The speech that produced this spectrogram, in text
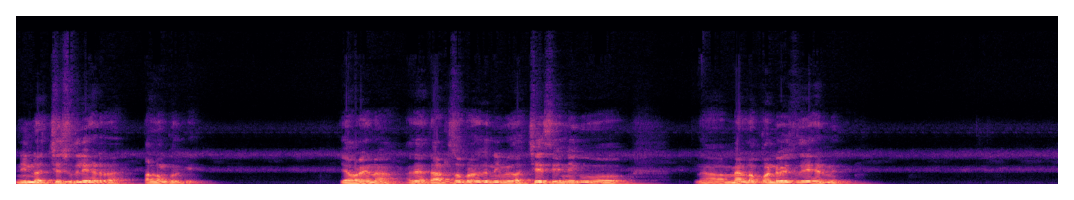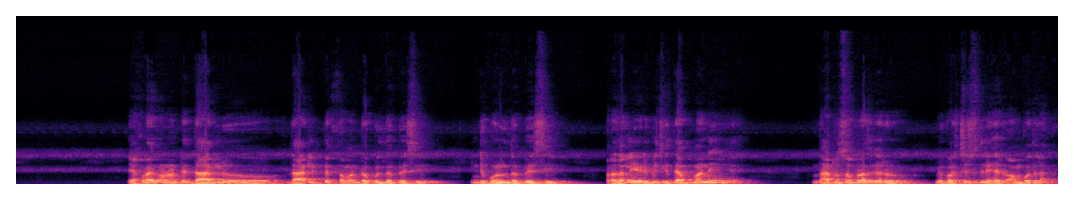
నిన్ను వచ్చేసి వదిలేయడరా పల్లంకురికి. ఎవరైనా అదే డాక్టర్ సుబ్రాజు గారు నీ మీద వచ్చేసి నీకు మెల్ల కొండ వేసి వదిలేయడు మీకు ఎక్కడెక్కడ ఉంటే దారులు దారులు ఇప్పిస్తామని డబ్బులు దబ్బేసి ఇంటి పనులు దబ్బేసి ప్రజలను ఏడిపించి దెబ్బమని డాక్టర్ సుబ్రాజు గారు మీకు వచ్చేసి వదిలేశారు ఆంబోతులాగా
